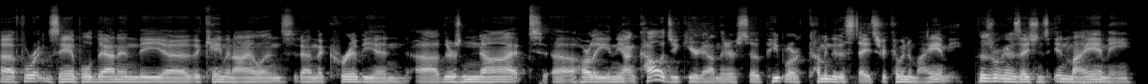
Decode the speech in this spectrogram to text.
uh, for example, down in the uh, the Cayman Islands, down in the Caribbean, uh, there's not uh, hardly any oncology care down there. So people are coming to the states. They're coming to Miami. Those organizations in Miami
